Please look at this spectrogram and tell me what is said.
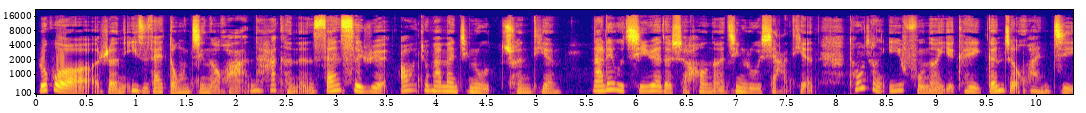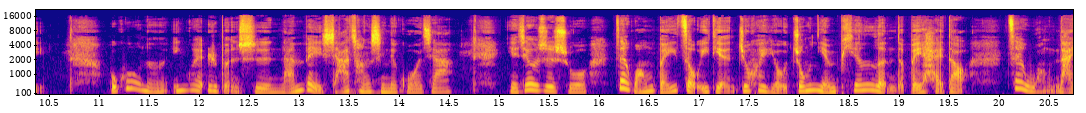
如果人一直在东京的话，那他可能三四月哦就慢慢进入春天，那六七月的时候呢进入夏天，通常衣服呢也可以跟着换季。不过呢，因为日本是南北狭长型的国家，也就是说，再往北走一点就会有终年偏冷的北海道；再往南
